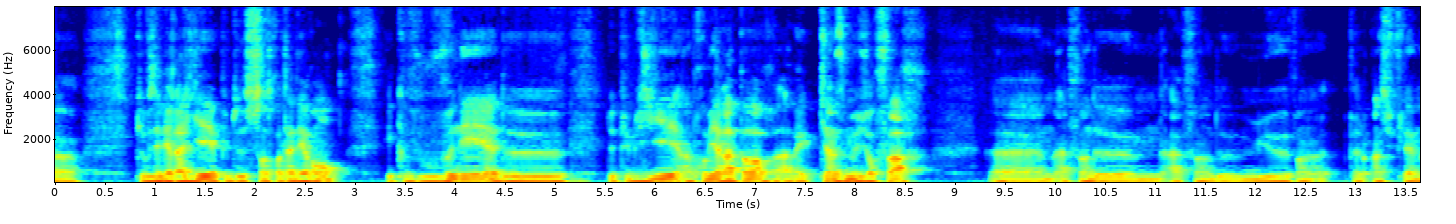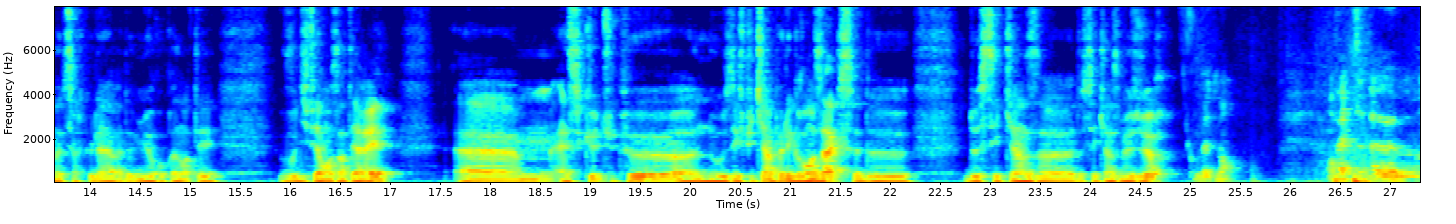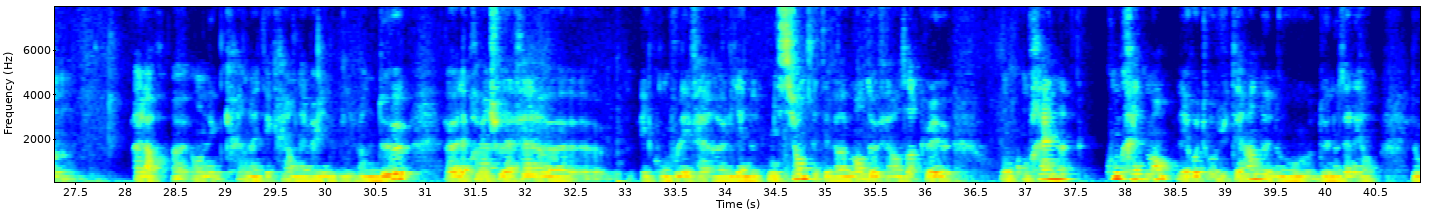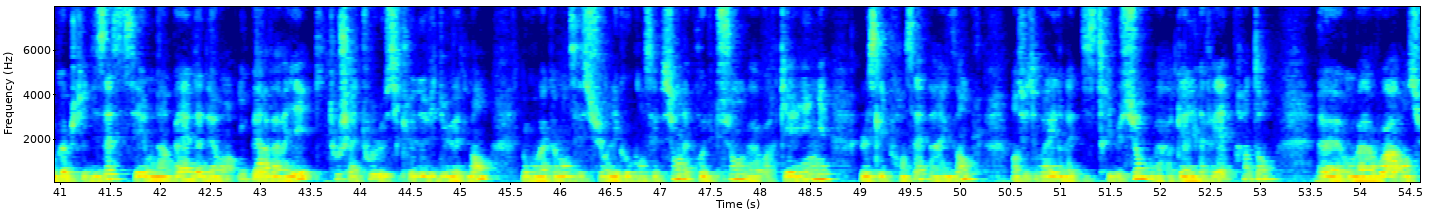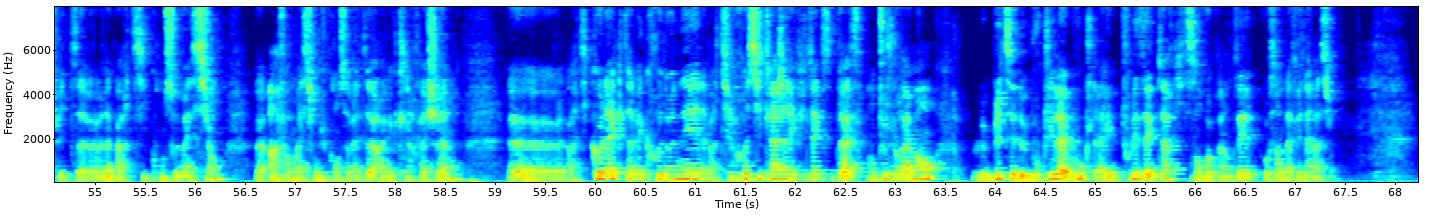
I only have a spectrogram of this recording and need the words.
que vous avez rallié plus de 130 adhérents et que vous venez de, publier un premier rapport avec 15 mesures phares euh, afin, de, afin de mieux insuffler la mode circulaire et de mieux représenter vos différents intérêts. Euh, est-ce que tu peux euh, nous expliquer un peu les grands axes de, de, ces, 15, de ces 15 mesures? Complètement. En fait, alors, euh, on, a été créé en avril 2022. Euh, la première chose à faire euh, et qu'on voulait faire lié à notre mission, c'était vraiment de faire en sorte qu'on comprenne concrètement les retours du terrain de nos, adhérents. Donc comme je te disais, on a un panel d'adhérents hyper varié qui touche à tout le cycle de vie du vêtement. Donc on va commencer sur l'éco-conception, la production, on va avoir Kering, le slip français par exemple. Ensuite on va aller dans la distribution, on va avoir Galerie Lafayette Printemps. Euh, on va avoir ensuite euh, la partie consommation, euh, information du consommateur avec Clear Fashion. la partie collecte avec Redonné, la partie recyclage avec Filtex. Bref, on touche vraiment. Le but, c'est de boucler la boucle avec tous les acteurs qui sont représentés au sein de la fédération.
